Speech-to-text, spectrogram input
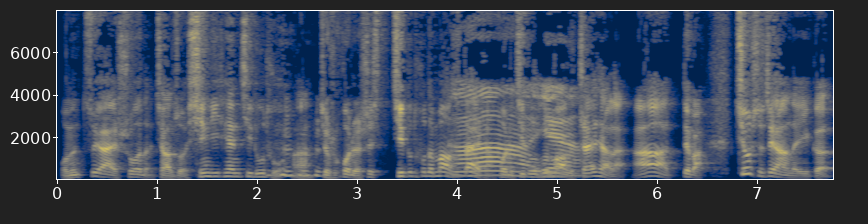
我们最爱说的叫做“星期天基督徒”啊，就是或者是基督徒的帽子戴上，或者基督徒的帽子摘下来啊，对吧？就是这样的一个，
